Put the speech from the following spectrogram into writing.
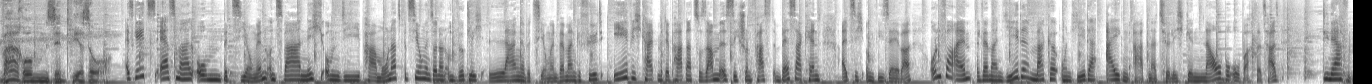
Warum sind wir so? Es geht erstmal um Beziehungen und zwar nicht um die paar Monatsbeziehungen, sondern um wirklich lange Beziehungen. Wenn man gefühlt Ewigkeit mit dem Partner zusammen ist, sich schon fast besser kennt als sich irgendwie selber. Und vor allem, wenn man jede Macke und jede Eigenart natürlich genau beobachtet hat. Die Nerven.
